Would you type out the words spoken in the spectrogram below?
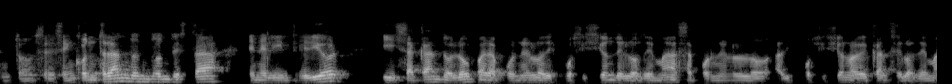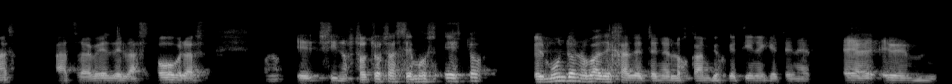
Entonces, encontrando en dónde está en el interior y sacándolo para ponerlo a disposición de los demás, a ponerlo a disposición al alcance de los demás a través de las obras. Eh, si nosotros hacemos esto, el mundo no va a dejar de tener los cambios que tiene que tener. Eh, em,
